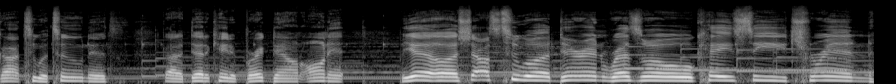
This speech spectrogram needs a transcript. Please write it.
got to a tune that's got a dedicated breakdown on it. But yeah, uh, shouts to uh, Darren, Rezo, KC, Trin,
